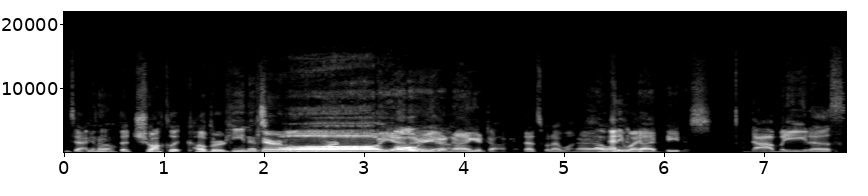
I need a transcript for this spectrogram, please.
Exactly. You know, the chocolate covered peanuts. caramel corn. oh, yeah. Oh, there you yeah. go. Now you're talking. That's what I want. I, I want Anyway. the diabetes. Diabetes.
